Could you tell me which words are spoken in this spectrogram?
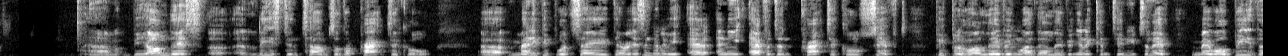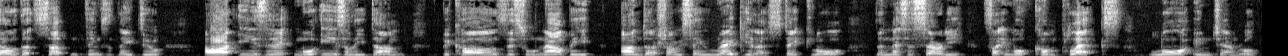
Um, beyond this, uh, at least in terms of the practical, uh, many people would say there isn't going to be a- any evident practical shift people who are living where they're living and continue to live. It may well be, though, that certain things that they do are easily, more easily done because this will now be under, shall we say, regular state law than necessarily slightly more complex law in general.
